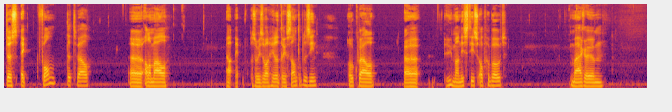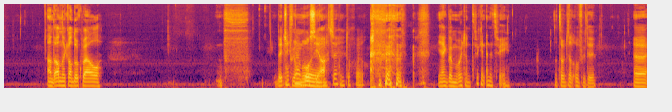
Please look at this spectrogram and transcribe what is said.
dus, ik vond het wel eh, allemaal ja, sowieso wel heel interessant om te zien. Ook wel eh, humanistisch opgebouwd. Maar ehm, aan de andere kant ook wel pff, een beetje promotieachtig. Komt toch wel. Ja, ik ben mooi aan het en het vegen. Dat houdt wel over de... eh,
